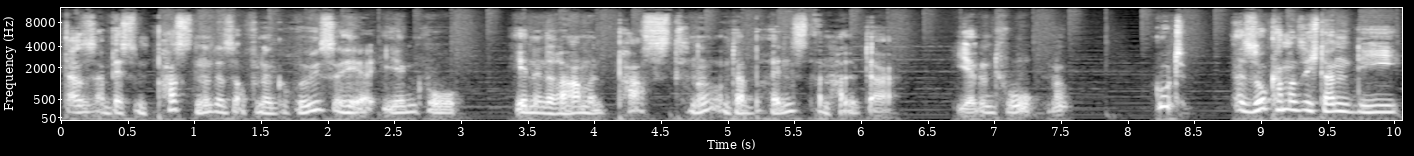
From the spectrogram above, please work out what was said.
dass es am besten passt, ne? dass es auch von der Größe her irgendwo in den Rahmen passt. Ne? Und da brennt dann halt da irgendwo. Ne? Gut, so kann man sich dann die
